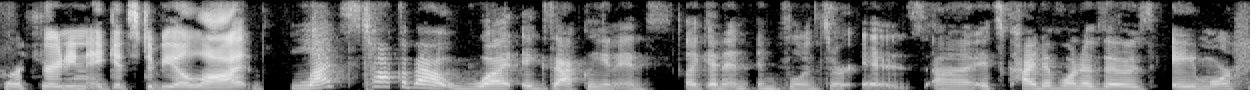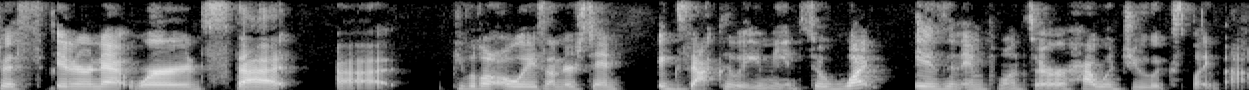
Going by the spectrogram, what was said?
frustrating it gets to be a lot. Let's talk about what exactly an like an influencer is uh, it's kind of one of those amorphous internet words that uh, people don't always understand exactly what you mean so what is an influencer? How would you explain that?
